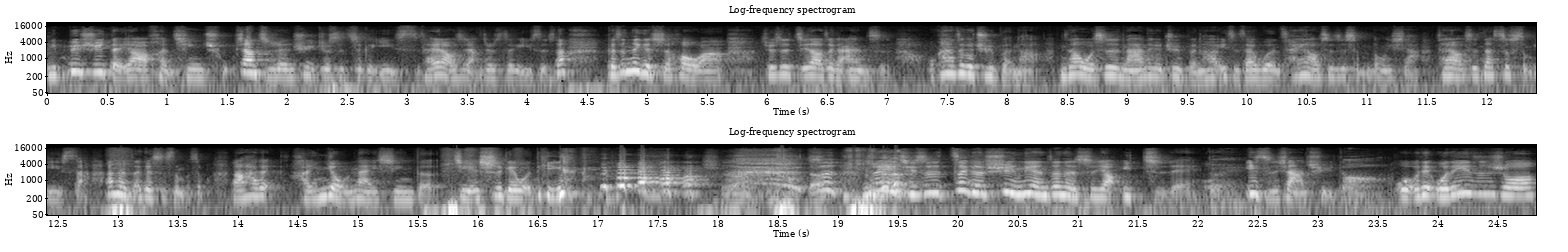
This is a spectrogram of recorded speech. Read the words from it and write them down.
你必须得要很清楚。像职人剧就是这个意思，才老师讲就是这个意思。那可是那个时候啊，就就是接到这个案子，我看这个剧本啊，你知道我是拿那个剧本，然后一直在问蔡老师是什么东西啊？蔡老师那是什么意思啊？啊，那那个是什么什么？然后他就很有耐心的解释给我听。是好的，是，所以其实这个训练真的是要一直哎、对一直下去的。嗯我我的我的意思是说，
